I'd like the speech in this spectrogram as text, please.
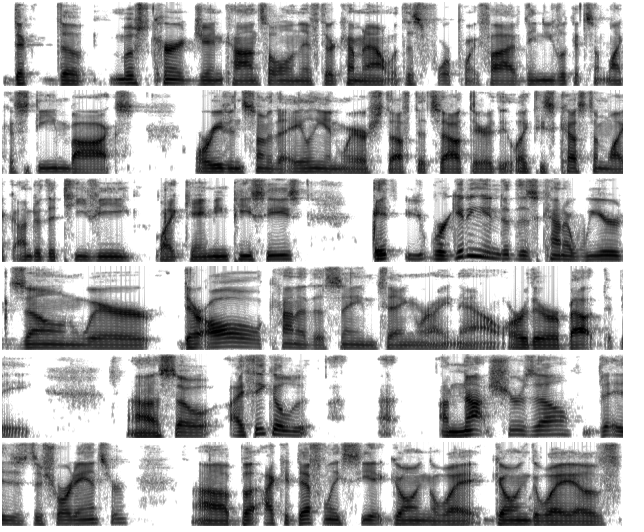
the the most current gen console and if they're coming out with this 4.5, then you look at something like a Steam box or even some of the Alienware stuff that's out there, the, like these custom like under the TV like gaming PCs. It we're getting into this kind of weird zone where they're all kind of the same thing right now, or they're about to be. Uh, so I think I'm not sure, Zell, is the short answer. Uh, but I could definitely see it going away, going the way of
